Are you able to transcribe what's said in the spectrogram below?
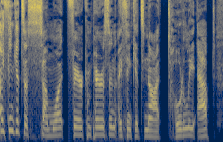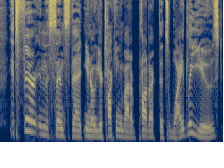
I think it's a somewhat fair comparison. I think it's not totally apt. It's fair in the sense that, you know, you're talking about a product that's widely used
